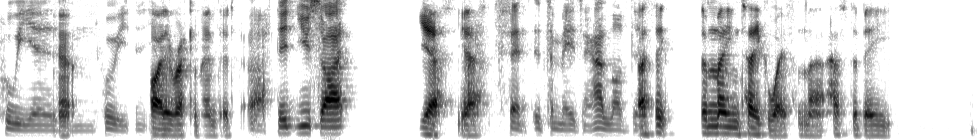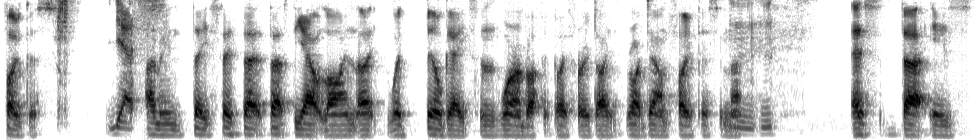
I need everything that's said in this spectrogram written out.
who he is yeah. and who he. Highly recommended. Uh, did you saw it? Yes, yeah. Oh, it's it's amazing. I loved it. I think the main takeaway from that has to be focus. Yes. I mean, they say that that's the outline like, with Bill Gates and Warren Buffett both wrote down, write down focus, and that mm-hmm. as that is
